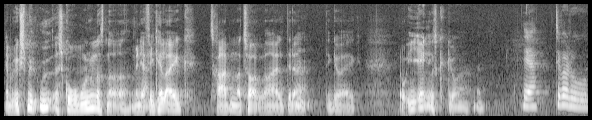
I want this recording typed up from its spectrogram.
jeg blev ikke smidt ud af skolen og sådan noget. Men jeg fik heller ikke 13 og 12 og alt det der. Mm. Det gjorde jeg ikke. Jo, i engelsk gjorde jeg. Men Ja, det var du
